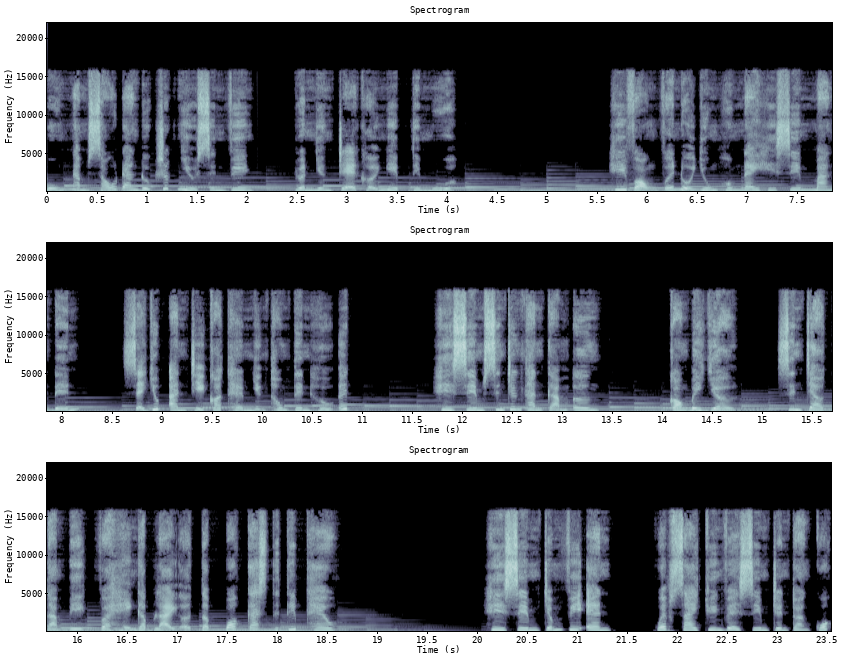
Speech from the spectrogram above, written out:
4, 5, 6 đang được rất nhiều sinh viên, doanh nhân trẻ khởi nghiệp tìm mua. Hy vọng với nội dung hôm nay HiSim mang đến sẽ giúp anh chị có thêm những thông tin hữu ích. HiSim xin chân thành cảm ơn. Còn bây giờ, xin chào tạm biệt và hẹn gặp lại ở tập podcast tiếp theo. HiSim.vn, website chuyên về sim trên toàn quốc.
